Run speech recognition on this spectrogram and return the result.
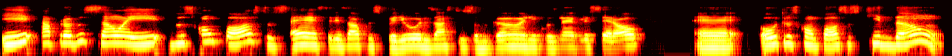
e a produção aí dos compostos ésteres, álcools superiores, ácidos orgânicos, né, glicerol, é, outros compostos que dão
